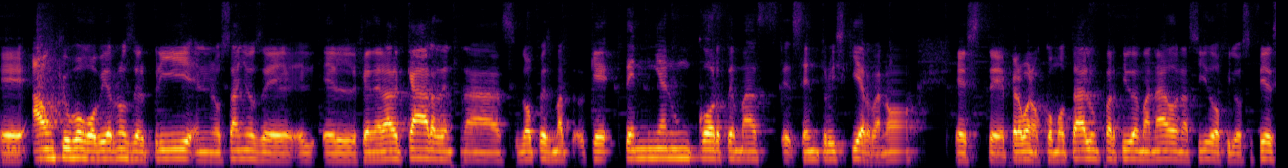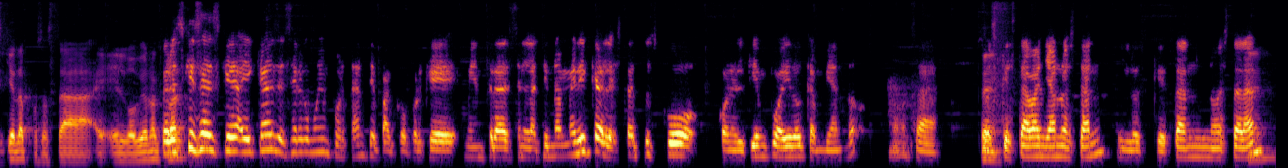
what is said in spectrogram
Eh, aunque hubo gobiernos del PRI en los años del de el general Cárdenas, López, que tenían un corte más eh, centro-izquierda, ¿no? Este, pero bueno, como tal, un partido emanado, nacido, filosofía de izquierda, pues hasta el gobierno actual. Pero es que, ¿sabes que Ahí acabas de ser algo muy importante, Paco, porque mientras en Latinoamérica el status quo con el tiempo ha ido cambiando, o sea, los que estaban ya no están y los que están no estarán.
